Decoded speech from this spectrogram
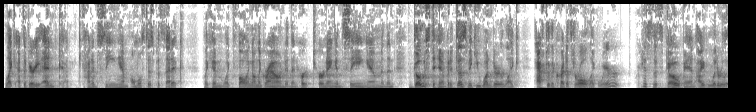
like at the very end, kind of seeing him almost as pathetic, like him like falling on the ground and then her turning and seeing him and then goes to him. But it does make you wonder, like after the credits roll, like where where does this go, man? I literally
